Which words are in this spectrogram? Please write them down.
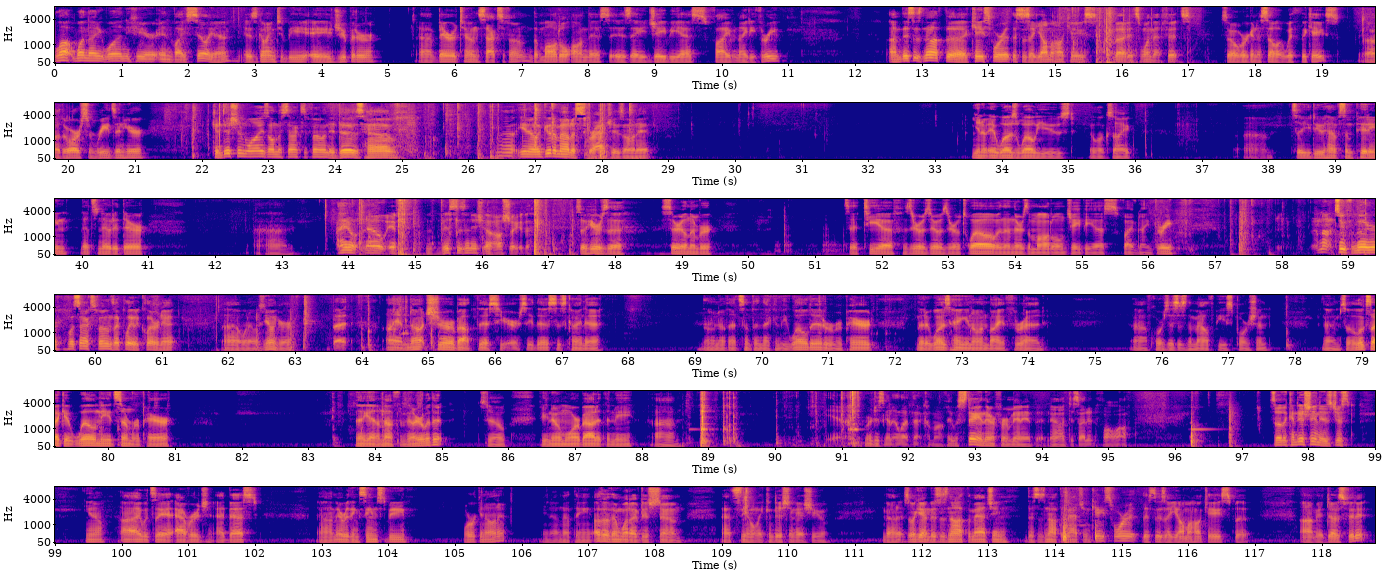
Lot 191 here in Visalia is going to be a Jupiter uh, baritone saxophone. The model on this is a JBS 593. Um, this is not the case for it. This is a Yamaha case, but it's one that fits. So we're going to sell it with the case. Uh, there are some reeds in here. Condition-wise on the saxophone, it does have, uh, you know, a good amount of scratches on it. You know, it was well used, it looks like. Um, so you do have some pitting that's noted there. Um, I don't know if this is an issue. Oh, I'll show you the. So here's the serial number. It's a TF00012, and then there's the model JBS 593. I'm not too familiar with saxophones. I played a clarinet uh, when I was younger but I am not sure about this here. See, this is kind of, I don't know if that's something that can be welded or repaired, but it was hanging on by a thread. Uh, of course, this is the mouthpiece portion. Um, so it looks like it will need some repair. Then again, I'm not familiar with it. So if you know more about it than me, um, we're just going to let that come off. It was staying there for a minute, but now it decided to fall off. So the condition is just, you know, I would say average at best. Um, everything seems to be working on it. You know, nothing other than what I've just shown. That's the only condition issue about it. So again, this is not the matching. This is not the matching case for it. This is a Yamaha case, but um, it does fit it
